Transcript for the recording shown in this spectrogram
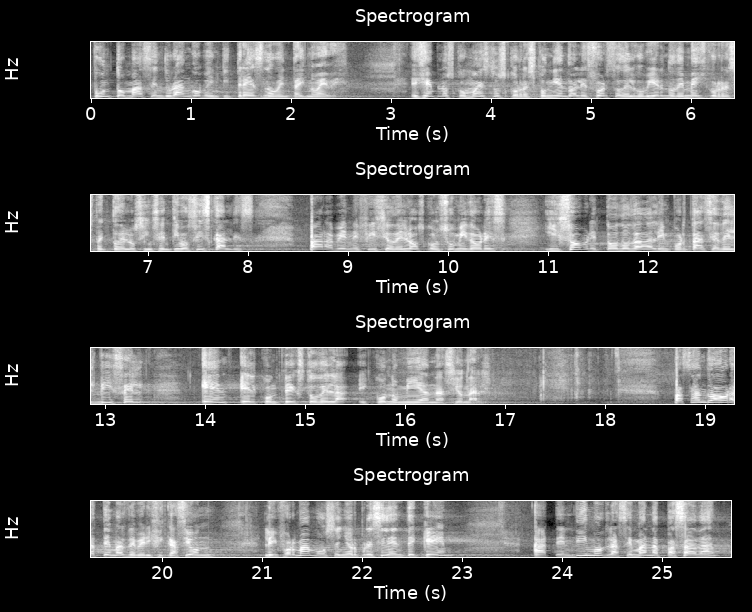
Punto más en Durango, 23.99. Ejemplos como estos correspondiendo al esfuerzo del Gobierno de México respecto de los incentivos fiscales para beneficio de los consumidores y sobre todo dada la importancia del diésel en el contexto de la economía nacional. Pasando ahora a temas de verificación, le informamos, señor presidente, que atendimos la semana pasada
